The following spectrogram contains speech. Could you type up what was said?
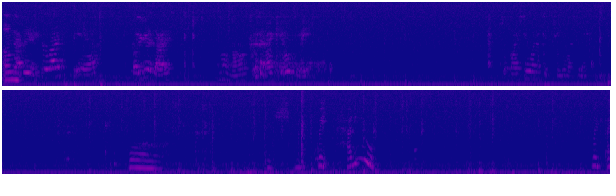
Um, Are you still alive? Yeah. Oh, you're gonna die. I don't know. This guy kills me. Surprised he wanted to team with me. Whoa. Wait, how do you? Like, I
